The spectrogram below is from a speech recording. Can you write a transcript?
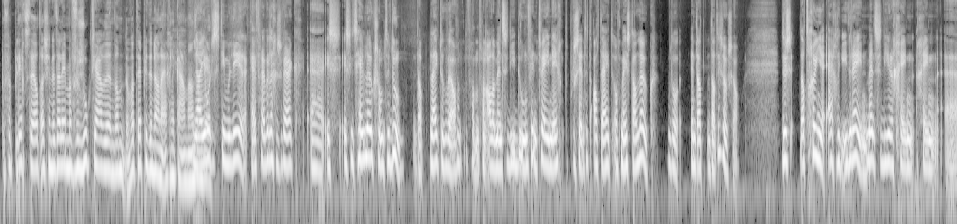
verplicht stelt, als je het alleen maar verzoekt... Ja, dan, wat heb je er dan eigenlijk aan? aan nou, je moet het stimuleren. Kijk, vrijwilligerswerk uh, is, is iets heel leuks om te doen. Dat blijkt ook wel van, van, van alle mensen die het doen... vindt 92% het altijd of meestal leuk. En dat, dat is ook zo. Dus dat gun je eigenlijk iedereen. Mensen die er geen, geen, uh,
